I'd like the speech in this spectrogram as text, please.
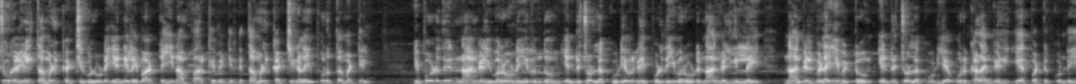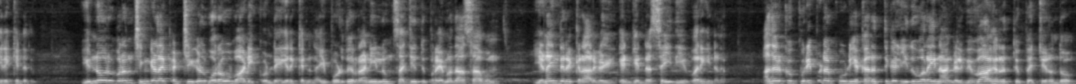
சூழலில் தமிழ் கட்சிகளுடைய நிலைப்பாட்டை நாம் பார்க்க வேண்டியிருக்கு. தமிழ் கட்சிகளை பொறுத்த மட்டில் இப்பொழுது நாங்கள் இவரோடு இருந்தோம் என்று சொல்லக்கூடியவர்கள் இப்பொழுது இவரோடு நாங்கள் இல்லை நாங்கள் விலகிவிட்டோம் என்று சொல்லக்கூடிய ஒரு களங்கள் ஏற்பட்டு கொண்டு இருக்கின்றது. இன்னொரு புறம் சிங்கள கட்சிகள் உறவு பாடிக்கொண்டு இருக்கின்றன. இப்பொழுது ரணிலும் சஜித் பிரேமதாசாவும் இணைந்திருக்கிறார்கள் என்கின்ற செய்தி வருகின்றன. அதற்கு குறிப்பிடக்கூடிய கருத்துக்கள் இதுவரை நாங்கள் விவாகரத்து பெற்றிருந்தோம்.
